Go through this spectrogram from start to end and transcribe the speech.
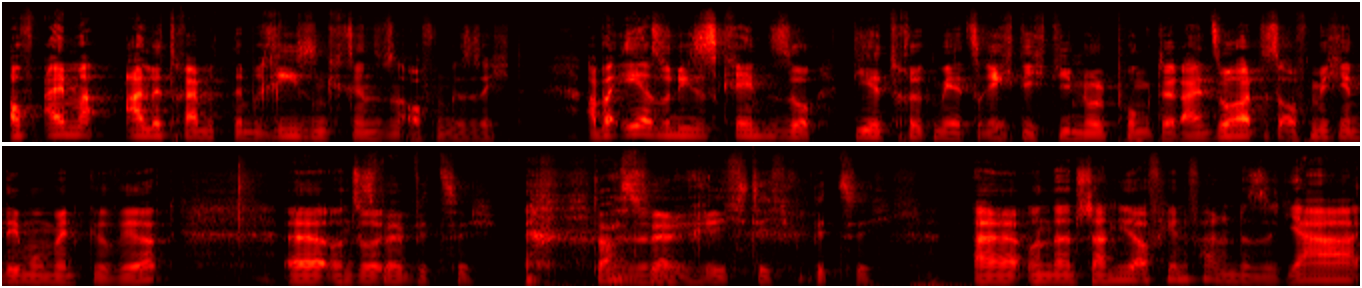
auf einmal alle drei mit einem riesen Grinsen auf dem Gesicht. Aber eher so dieses Grinsen so, dir drücken wir jetzt richtig die Nullpunkte rein. So hat es auf mich in dem Moment gewirkt. Äh, und so, Das wäre witzig. Das wäre richtig witzig. Äh, und dann standen die auf jeden Fall und dann so, ja,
